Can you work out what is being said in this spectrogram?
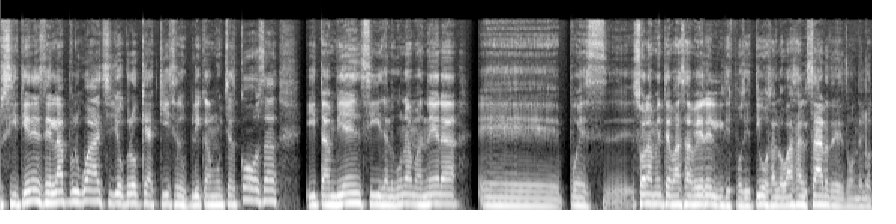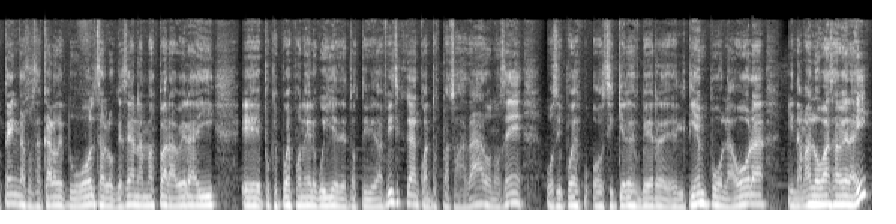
si tienes el Apple Watch, yo creo que aquí se duplican muchas cosas y también si de alguna manera eh, pues solamente vas a ver el dispositivo, o sea, lo vas a alzar de donde lo tengas o sacar de tu bolsa o lo que sea, nada más para ver ahí, eh, porque puedes poner el widget de tu actividad física, cuántos pasos has dado, no sé, o si puedes, o si quieres ver el tiempo, la hora y nada más lo vas a ver ahí,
